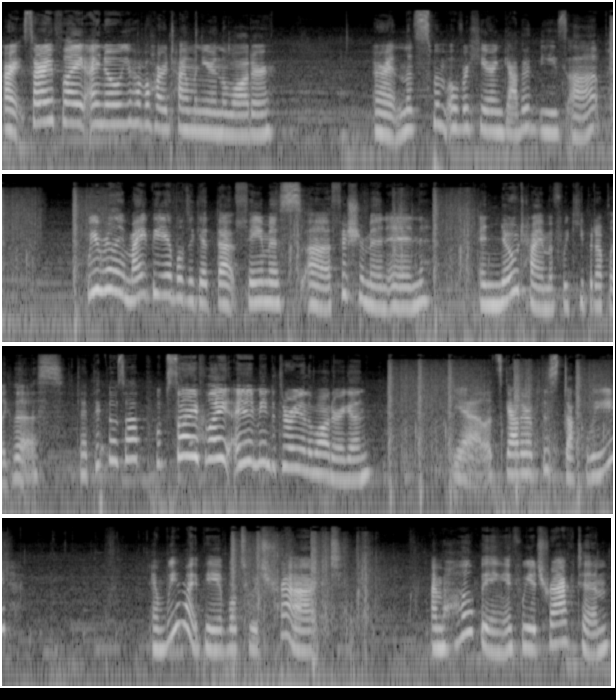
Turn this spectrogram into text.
Alright, sorry Flight, I know you have a hard time when you're in the water. Alright, let's swim over here and gather these up. We really might be able to get that famous uh, fisherman in in no time if we keep it up like this. Did I pick those up? Whoops, sorry Flight, I didn't mean to throw you in the water again. Yeah, let's gather up this duckweed. And we might be able to attract... I'm hoping if we attract him,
